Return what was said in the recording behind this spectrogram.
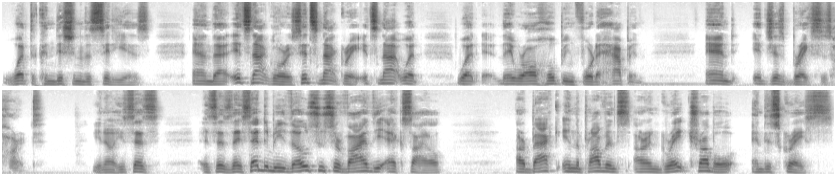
what the condition of the city is and that it's not glorious. It's not great. It's not what, what they were all hoping for to happen. And it just breaks his heart. You know, he says, it says, they said to me, those who survived the exile are back in the province are in great trouble and disgrace.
